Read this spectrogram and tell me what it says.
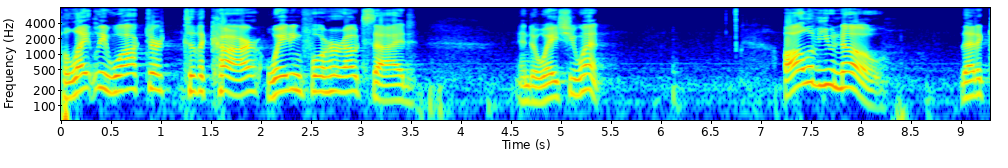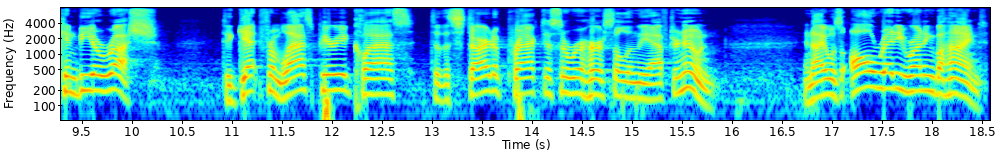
politely walked her to the car, waiting for her outside, and away she went. All of you know that it can be a rush to get from last period class to the start of practice or rehearsal in the afternoon. And I was already running behind.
